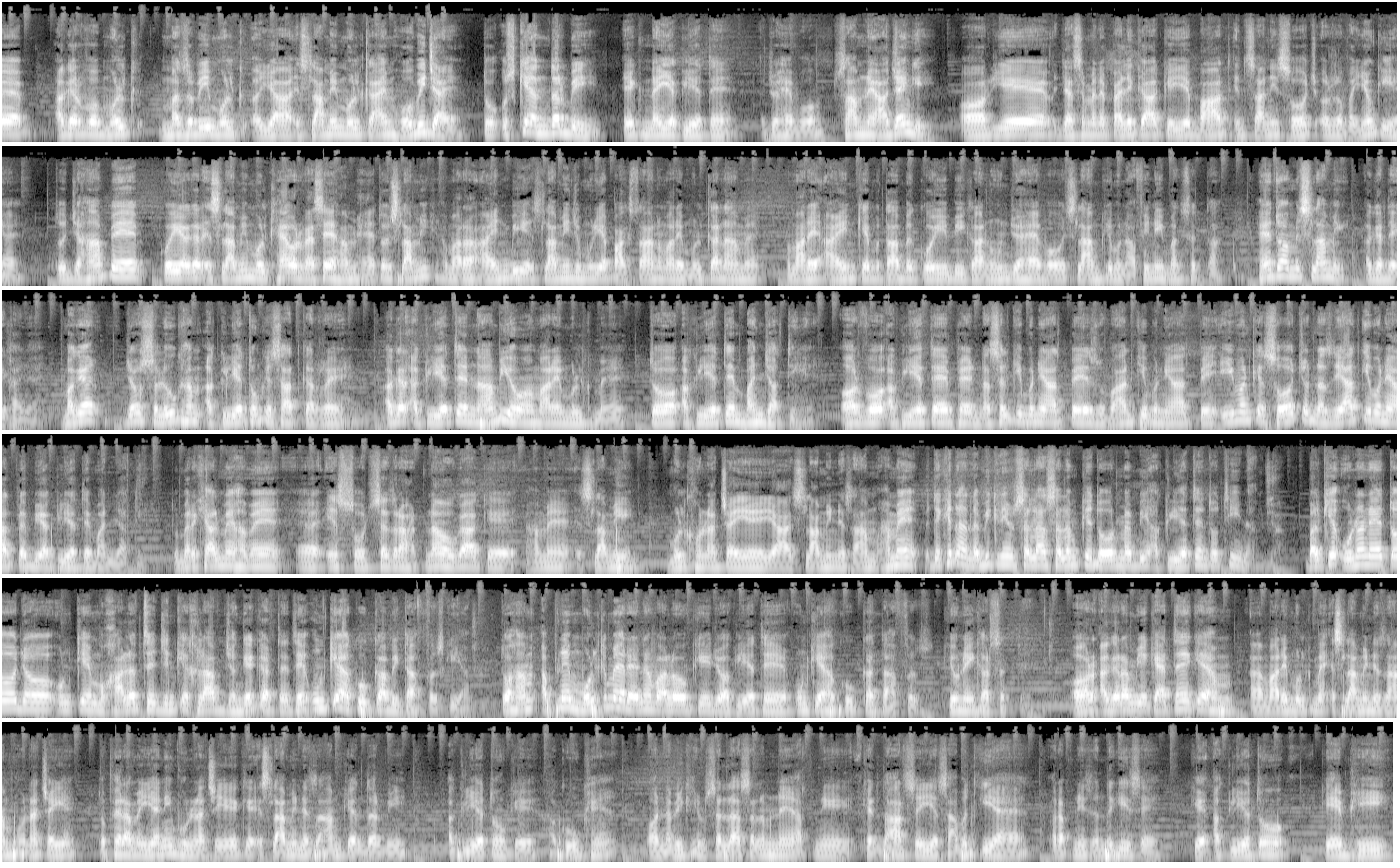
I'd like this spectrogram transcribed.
اگر وہ ملک مذہبی ملک یا اسلامی ملک قائم ہو بھی جائے تو اس کے اندر بھی ایک نئی اقلیتیں جو ہے وہ سامنے آ جائیں گی۔ اور یہ جیسے میں نے پہلے کہا کہ یہ بات انسانی سوچ اور رویوں کی ہے، تو جہاں پہ کوئی اگر اسلامی ملک ہے اور ویسے ہم ہیں، تو اسلامی ہمارا آئین بھی اسلامی جمہوریہ پاکستان ہمارے ملک کا نام ہے۔ ہمارے آئین کے مطابق کوئی بھی قانون جو ہے، وہ اسلام کے منافی نہیں بن سکتا۔ ہیں تو ہم اسلامی، اگر دیکھا جائے۔ مگر جو سلوک ہم اقلیتوں کے ساتھ کر رہے ہیں، اگر اقلیتیں نہ بھی ہوں ہمارے ملک میں، تو اقلیتیں بن جاتی ہیں۔ اور وہ اقلیتیں پھر نسل کی بنیاد پہ زبان کی بنیاد پہ ایون کے سوچ اور نظریات کی بنیاد پہ بھی اقلیتیں بن جاتی۔ تو میرے خیال میں ہمیں اس سوچ سے ذرا ہٹنا ہوگا کہ ہمیں اسلامی ملک ہونا چاہیے یا اسلامی نظام۔ ہمیں دیکھیں نا نبی کریم صلی اللہ علیہ وسلم کے دور میں بھی اقلیتیں تو تھیں نا۔ جی۔ بلکہ انہوں نے تو جو ان کے مخالف تھے جن کے خلاف جنگیں کرتے تھے ان کے حقوق کا بھی تحفظ کیا۔ تو ہم اپنے ملک میں رہنے والوں کی جو اقلیتیں ان کے حقوق کا تحفظ کیوں نہیں کر سکتے؟ اور اگر ہم یہ کہتے ہیں کہ ہم، ہمارے ملک میں اسلامی نظام ہونا چاہیے، تو پھر ہمیں یہ نہیں بھولنا چاہیے کہ اسلامی نظام کے اندر بھی اقلیتوں کے حقوق ہیں۔ اور نبی کریم صلی اللہ علیہ وسلم نے اپنی کردار سے یہ ثابت کیا ہے اور اپنی زندگی سے کہ اقلیتوں کے بھی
